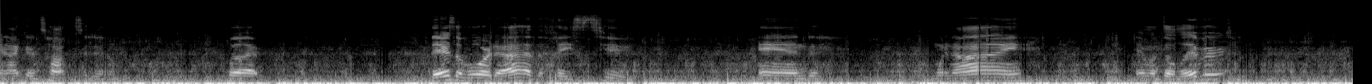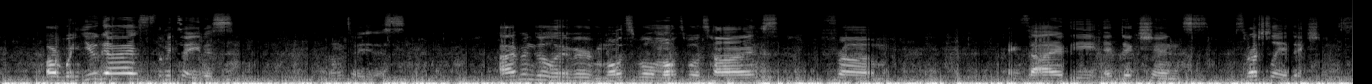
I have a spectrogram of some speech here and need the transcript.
and I can talk to them. But there's a war that I have to face too. And when I am delivered, or when you guys, let me tell you this. Let me tell you this. I've been delivered multiple, multiple times from anxiety, addictions, especially addictions.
